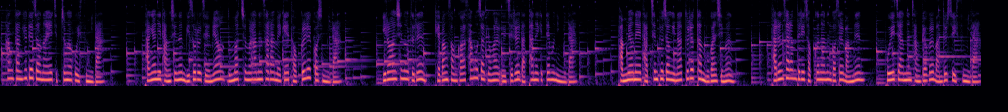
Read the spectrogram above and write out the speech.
항상 휴대전화에 집중하고 있습니다. 당연히 당신은 미소를 지으며 눈맞춤을 하는 사람에게 더 끌릴 것입니다. 이러한 신호들은 개방성과 상호작용할 의지를 나타내기 때문입니다. 반면에 닫힌 표정이나 뚜렷한 무관심은 다른 사람들이 접근하는 것을 막는 보이지 않는 장벽을 만들 수 있습니다.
